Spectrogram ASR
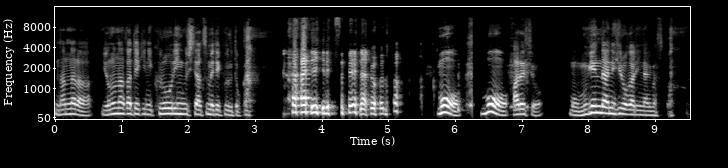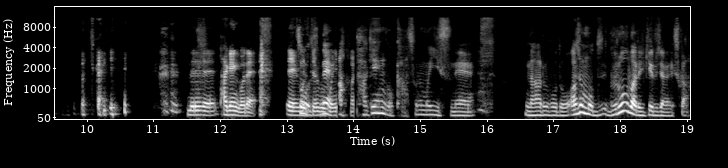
なんなら世の中的にクローリングして集めてくるとか、はい、いいですね。なるほど。もう、もう、あれですよ。もう無限大の広がりになりますよ。確かに。で、多言語で、英語、そうです。ねあ、多言語か。それもいいですね。なるほど。あ、じゃあもうずグローバルいけるじゃないですか。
